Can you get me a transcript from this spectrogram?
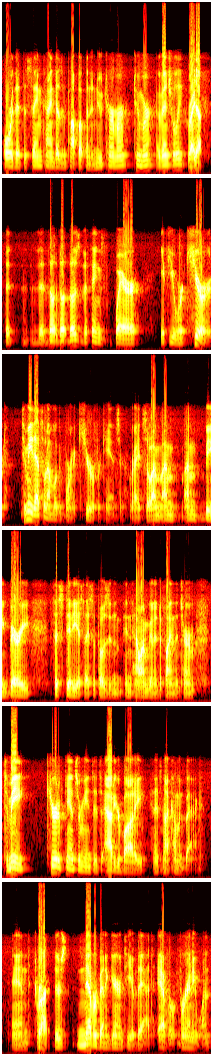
or that the same kind doesn't pop up in a new tumor tumor eventually, right? Yeah. The, those are the things where if you were cured, to me that's what I'm looking for in a cure for cancer, right? So I'm I'm I'm being very fastidious, I suppose, in, in how I'm going to define the term. To me, curative cancer means it's out of your body and it's not coming back. And right. there's never been a guarantee of that ever for anyone.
